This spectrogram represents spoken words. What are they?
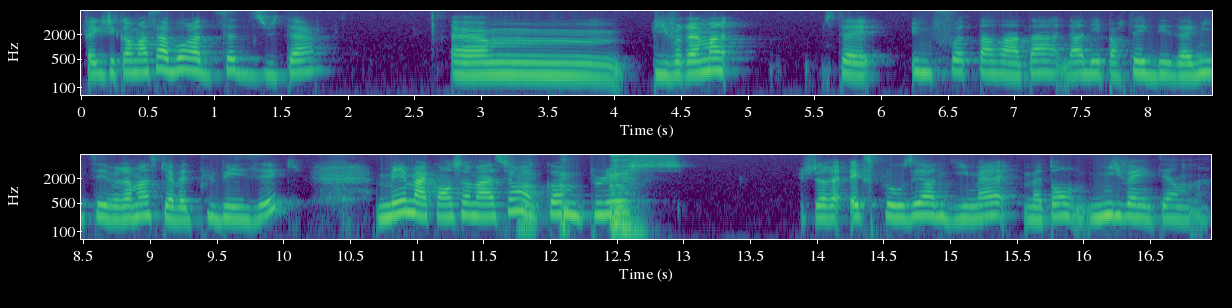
Fait que j'ai commencé à boire à 17-18 ans. Euh, Puis vraiment, c'était une fois de temps en temps dans des parties avec des amis, tu sais, vraiment ce qui avait de plus basique. Mais ma consommation a comme plus, je dirais, explosé, entre guillemets, mettons, mi-vingtaine.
